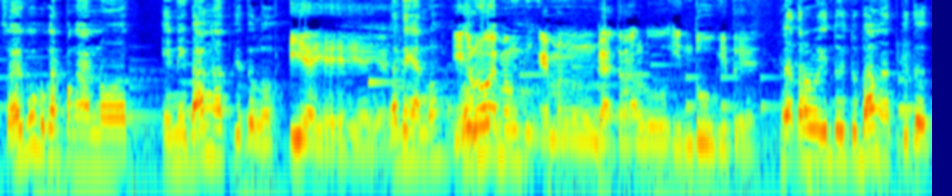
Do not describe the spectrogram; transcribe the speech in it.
Soalnya gue bukan penganut ini banget gitu loh, Iya iya iya iya. iya. ngerti kan lo? Iya, lu emang emang nggak terlalu into gitu ya? Nggak terlalu intu-intu banget gitu.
